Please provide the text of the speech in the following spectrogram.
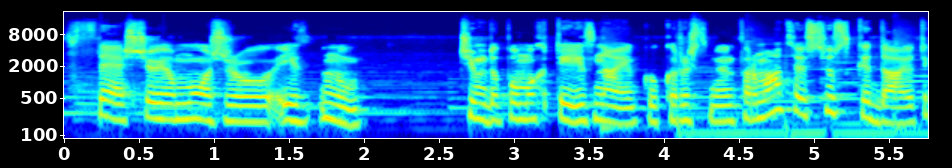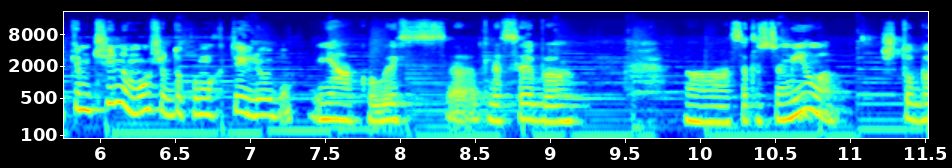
все, що я можу і ну. Чим допомогти і знаю яку корисну інформацію, всю скидаю. Таким чином можу допомогти людям. Я колись е, для себе зрозуміла, щоб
